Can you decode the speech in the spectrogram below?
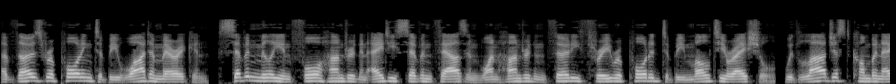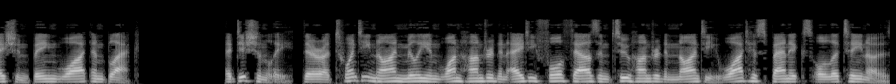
of those reporting to be white American, 7,487,133 reported to be multiracial, with largest combination being white and black. Additionally, there are 29,184,290 white Hispanics or Latinos.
